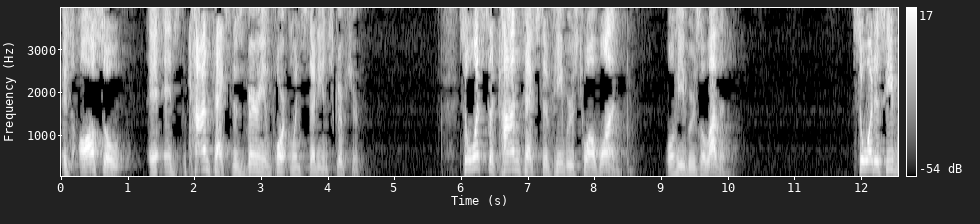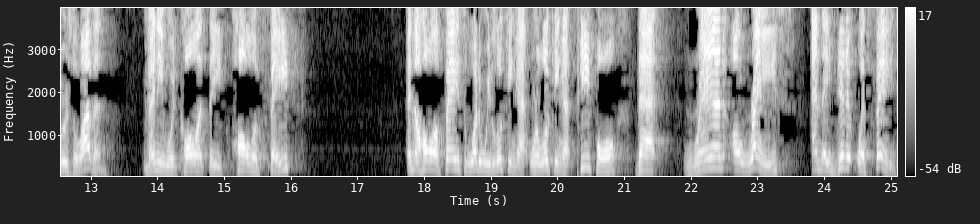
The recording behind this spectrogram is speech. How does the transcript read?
is also, it's, context is very important when studying scripture. So what's the context of Hebrews 12:1? Well, Hebrews 11. So what is Hebrews 11? Many would call it the hall of faith. In the hall of faith, what are we looking at? We're looking at people that ran a race and they did it with faith.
